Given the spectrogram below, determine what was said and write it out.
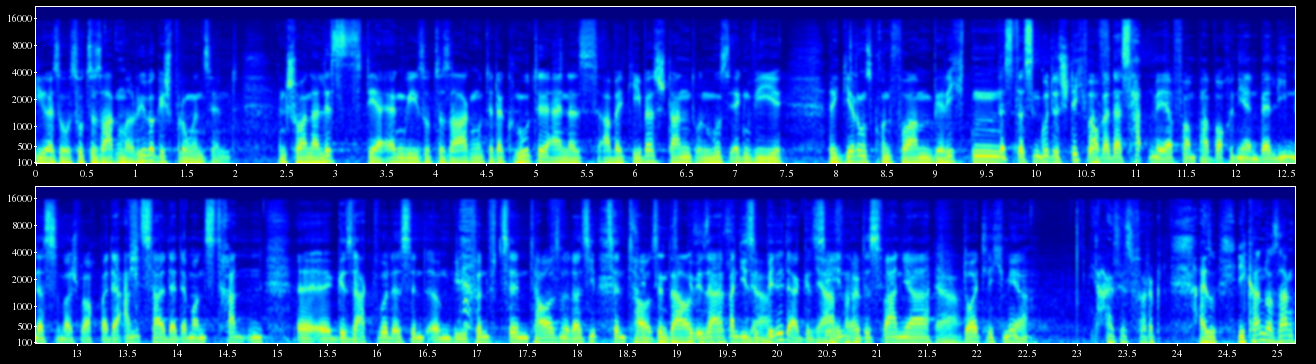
die also sozusagen mal rübergesprungen sind. Ein Journalist, der irgendwie sozusagen unter der Knute eines Arbeitgebers stand und muss irgendwie regierungskonform berichten. Das, das ist ein gutes Stichwort, weil das hatten wir ja vor ein paar Wochen hier in Berlin, dass zum Beispiel auch bei der Anzahl der Demonstranten äh, gesagt wurde, es sind irgendwie 15.000 oder 17.000 17 gewesen. Da hat man diese ja. Bilder gesehen ja, und es waren ja, ja deutlich mehr. Ja, es ist verrückt. Also ich kann doch sagen,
